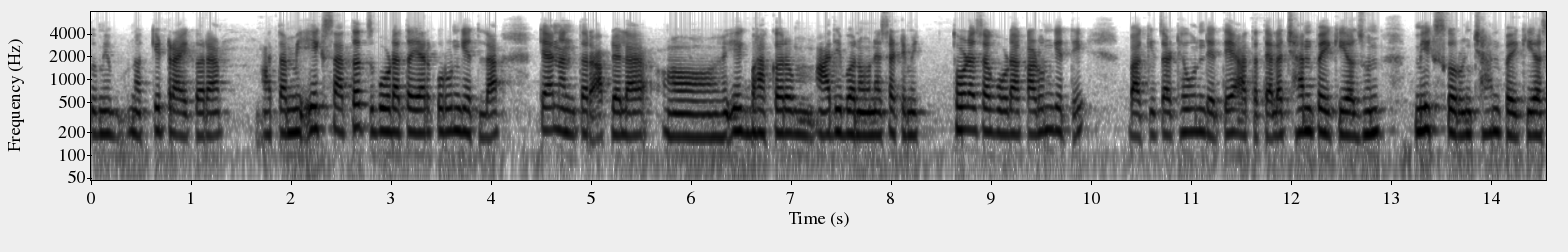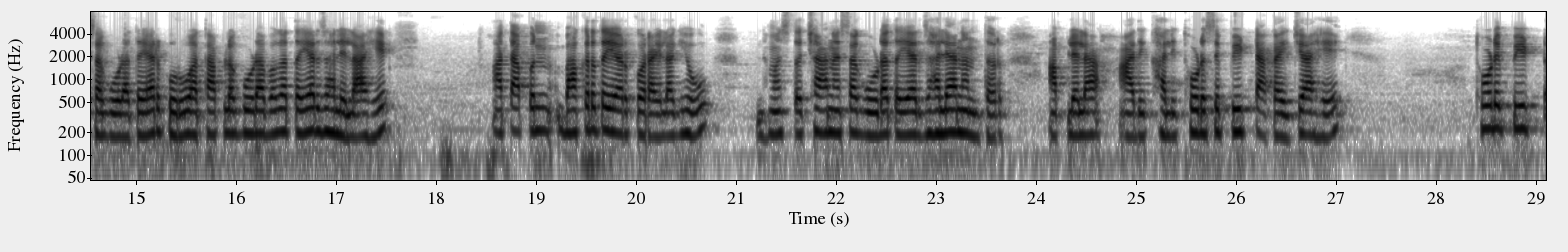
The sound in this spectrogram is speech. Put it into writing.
तुम्ही नक्की ट्राय करा. आता मी एक सातच गोळा तयार करून घेतला. त्यानंतर आपल्याला एक भाकर आधी बनवण्यासाठी मी थोडासा गोळा काढून घेते. बाकीचा ठेवून देते. आता त्याला छानपैकी अजून मिक्स करून छानपैकी असा गोळा तयार करू. आता आपला गोळा बघा तयार झालेला आहे. आता आपण भाकर तयार करायला घेऊ. मस्त छान असा गोळा तयार झाल्यानंतर आपल्याला आधी खाली थोडंसे पीठ टाकायचे आहे. थोडे पीठ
